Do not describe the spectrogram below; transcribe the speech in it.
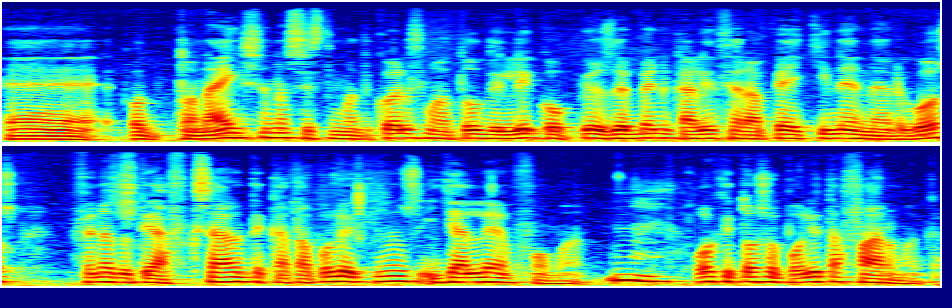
Ε, ο- το να έχεις ένα συστηματικό ερυθματόδη λύκο, ο οποίος δεν παίρνει καλή θεραπεία και είναι ενεργός, φαίνεται ότι αυξάνεται κατά πολύ ο κίνδυνος για λέμφωμα. Ναι. Όχι τόσο πολύ τα φάρμακα.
